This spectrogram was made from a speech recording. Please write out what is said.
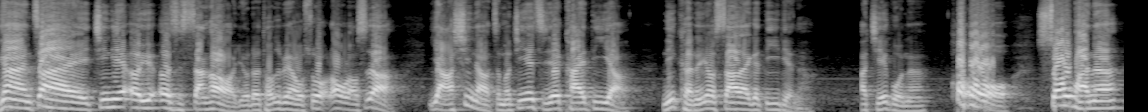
看在今天二月二十三号，有的投资朋友说：“哦，老师啊，雅信啊，怎么今天直接开低啊？你可能又杀了一个低点呢？啊，结果呢，吼，收盘呢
